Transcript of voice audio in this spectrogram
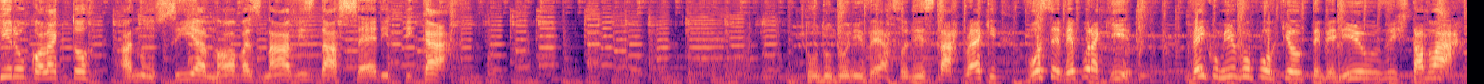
Hero Collector anuncia novas naves da série Picard. Tudo do universo de Star Trek você vê por aqui. Vem comigo porque o TB News está no ar.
